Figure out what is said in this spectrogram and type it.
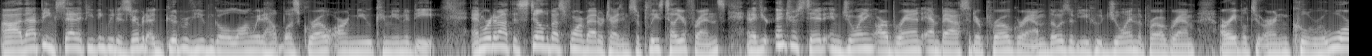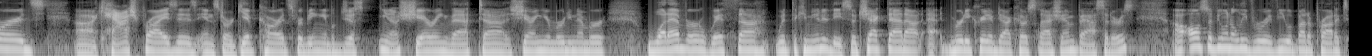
Uh, that being said, if you think we deserve it, a good review can go a long way to help us grow our new community. And word of mouth is still the best form of advertising, so please tell your friends. And if you're interested in joining our brand ambassador program, those of you who join the program are able to earn cool rewards, uh, cash prizes, in-store gift cards for being able to just you know sharing that uh, sharing your Murdy number, whatever with uh, with the community. So check that out at murdycreative.co/ambassadors. Uh, also, if you want to leave a review about a product,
